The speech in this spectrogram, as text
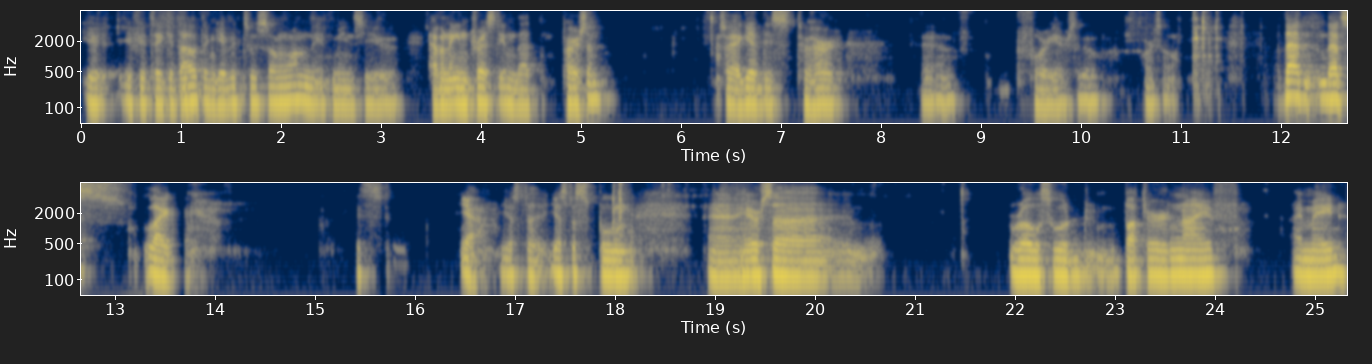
you, if you take it out and give it to someone, it means you have an interest in that person. So I gave this to her uh, four years ago or so. That that's like it's yeah, just a just a spoon. Uh, here's a rosewood butter knife I made.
